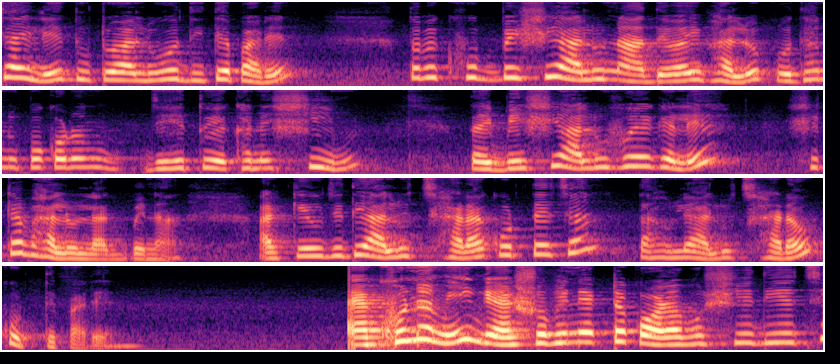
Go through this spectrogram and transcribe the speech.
চাইলে দুটো আলুও দিতে পারেন। তবে খুব বেশি আলু না দেওয়াই ভালো। প্রধান উপকরণ যেহেতু এখানে শিম, তাই বেশি আলু হয়ে গেলে সেটা ভালো লাগবে না। আর কেউ যদি আলু ছাড়া করতে চান, তাহলে আলু ছাড়াও করতে পারেন। এখন আমি গ্যাস ওভেনে একটা কড়া বসিয়ে দিয়েছি।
